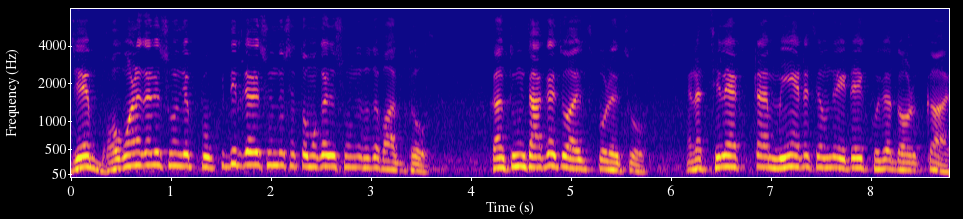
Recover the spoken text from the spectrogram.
যে ভগবানের কাছে সুন্দর, যে প্রকৃতির কাছে সুন্দর, সে তোমার কাছে সুন্দর হতে বাধ্য। কারণ তুমি তাকে চয়েস করেছ। একটা ছেলে, একটা মেয়ে, একটা ছেলে মধ্যে এটাই খোঁজা দরকার।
